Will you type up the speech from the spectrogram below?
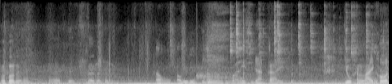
เอาพอแล้วนะโอเคได้ได้ได้เอาเอานี่ดินั่งนั่งเข้าไปย่างไก่อยู่กันหลายคน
